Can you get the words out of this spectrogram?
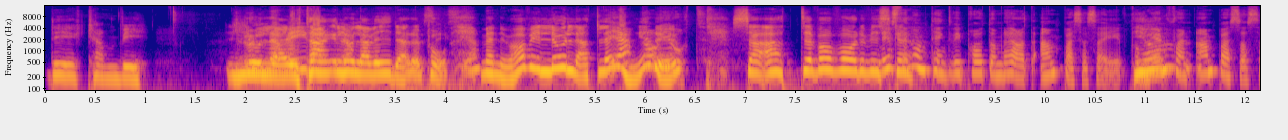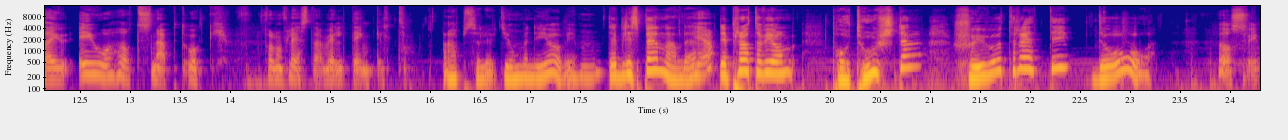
det kan vi lulla, vidare, ja. lulla vidare på. Precis, ja. Men nu har vi lullat ja, länge vi du. Så att eh, vad var det vi Nästa ska... gång tänkte vi prata om det här att anpassa sig. För Ja. människan anpassar sig oerhört snabbt och för de flesta väldigt enkelt. Absolut, jo men det gör vi. Mm. Det blir spännande. Ja. Det pratar vi om på torsdag 7.30. Då Hörs vi.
